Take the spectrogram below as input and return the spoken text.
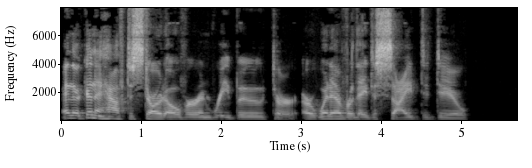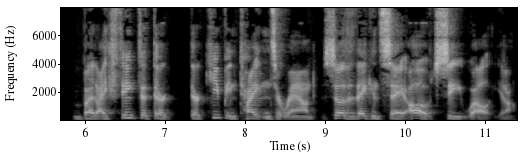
And they're going to have to start over and reboot or, or whatever they decide to do. But I think that they're they're keeping Titans around so that they can say, oh, see, well, you know,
